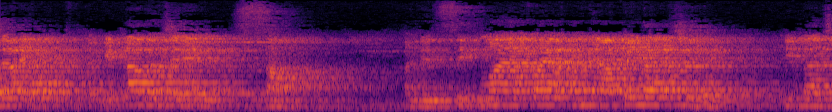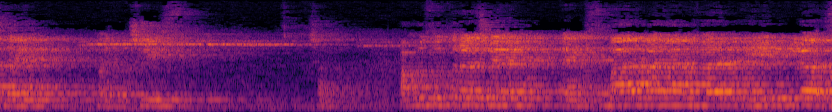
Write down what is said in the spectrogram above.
જાય તો કેટલા બચે? સાત. અને સિગ્મા એફઆઈ આપણને આપેલા છે, કેટલા છે? પચીસ. છ. આપણું સૂત્ર છે x બાર બરાબર a પ્લસ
